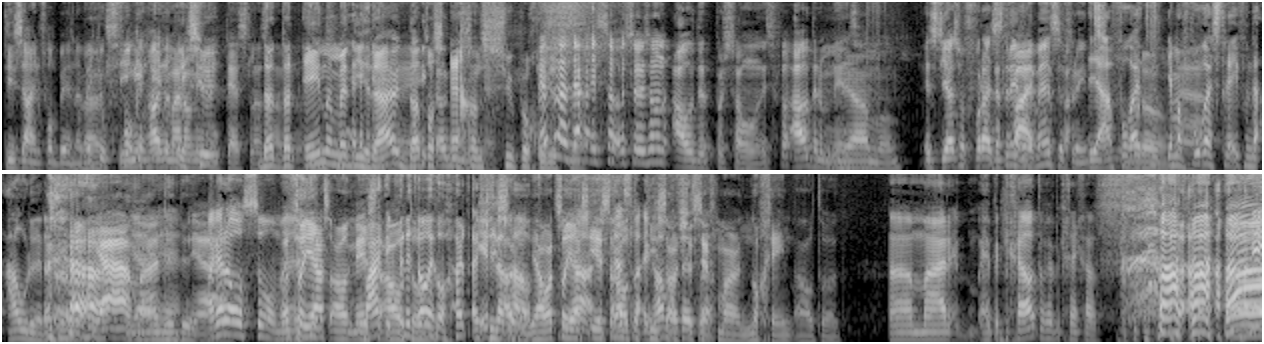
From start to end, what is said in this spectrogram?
design van binnen. Weet je hoe fucking hard dat is? een Tesla Dat, dat ene met die ruit, dat was echt een super goede Tesla zeg, is zo- sowieso een ouder persoon. Is voor oudere mensen. Ja, man. Is het juist voor vooruitstrevende mensen, vriend. Ja, vooruit, ja maar Ja. vooruitstrevende ouderen. Dat, Ja, man. ja. Ja. I got all soul, man. Wat zou eerste maar ik vind het wel auto- heel hard als je. Ja, wat zou als eerste auto kiezen als je zeg maar nog geen auto had? Uh, maar heb ik geld of heb ik geen geld? nee,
